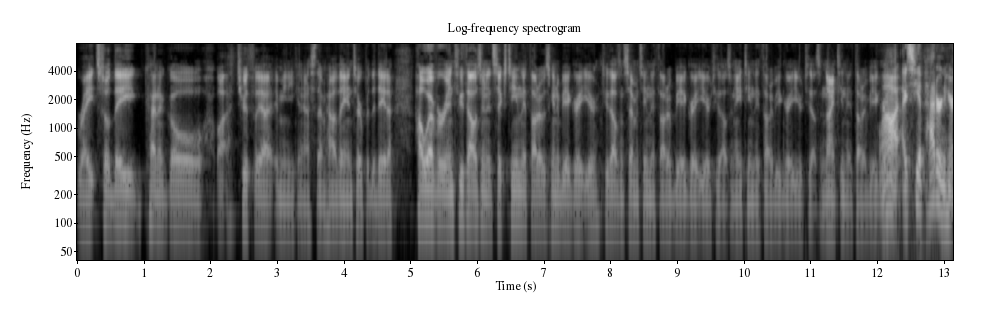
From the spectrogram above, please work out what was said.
right? So they kind of go, well, truthfully, I, I, mean, you can ask them how they interpret the data. However, in 2016, they thought it was going to be a great year. 2017, they thought it would be a great year. 2018, they thought it would be a great year. 2019, they thought it would be a great wow, year. I see a pattern here.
